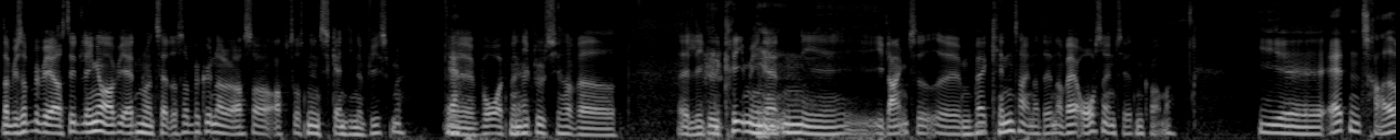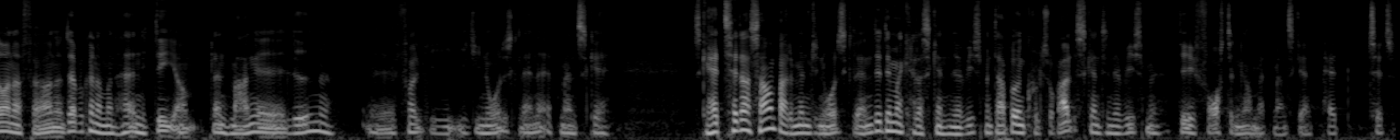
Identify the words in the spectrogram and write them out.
Når vi så bevæger os lidt længere op i 1800-tallet, så begynder der også at opstå sådan en skandinavisme, ja. øh, hvor at man ja. lige pludselig har været øh, ligget i krig med hinanden i, i lang tid. Øh, hvad kendetegner den, og hvad er årsagen til, at den kommer? I øh, 1830'erne og 40'erne, der begynder man at have en idé om, blandt mange ledende øh, folk i, i de nordiske lande, at man skal, skal have et tættere samarbejde mellem de nordiske lande. Det er det, man kalder skandinavisme. Der er både en kulturel skandinavisme, det er forestillingen om, at man skal have et tæt,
